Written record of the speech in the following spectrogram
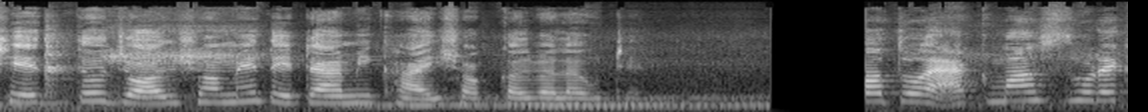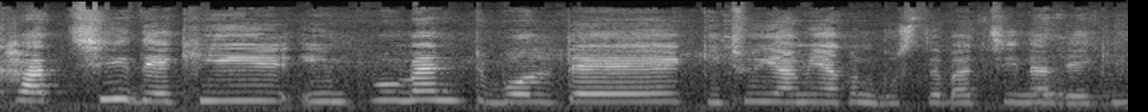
সেদ্ধ জল সমেত এটা আমি খাই সকালবেলা উঠে। গত এক মাস ধরে খাচ্ছি, দেখি ইমপ্রুভমেন্ট বলতে কিছুই আমি এখন বুঝতে পারছি না, দেখি।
